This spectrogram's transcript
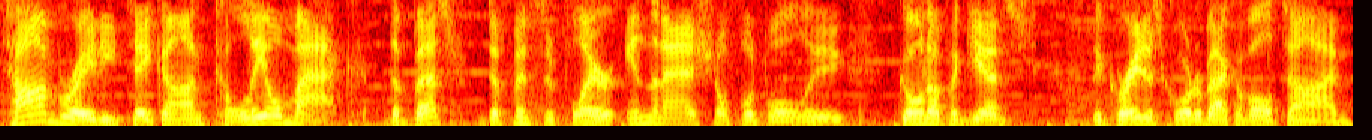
Tom Brady take on Khalil Mack, the best defensive player in the National Football League, going up against the greatest quarterback of all time.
